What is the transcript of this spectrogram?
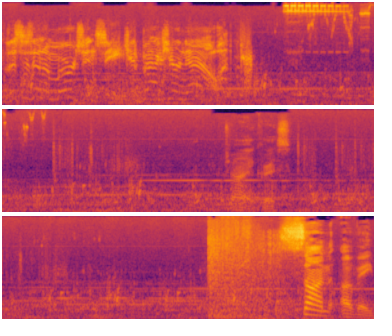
This is an emergency. Get back here now. Trying, Chris. Son of a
